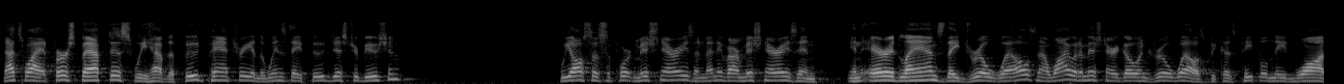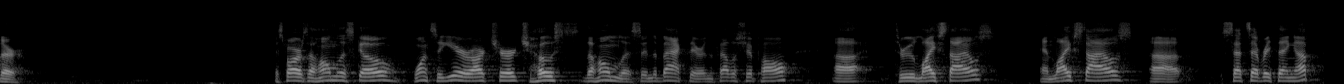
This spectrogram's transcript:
That's why at First Baptist, we have the food pantry and the Wednesday food distribution. We also support missionaries, and many of our missionaries in, in arid lands, they drill wells. Now, why would a missionary go and drill wells? Because people need water. As far as the homeless go, once a year our church hosts the homeless in the back there in the fellowship hall uh, through Lifestyles. And Lifestyles uh, sets everything up.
